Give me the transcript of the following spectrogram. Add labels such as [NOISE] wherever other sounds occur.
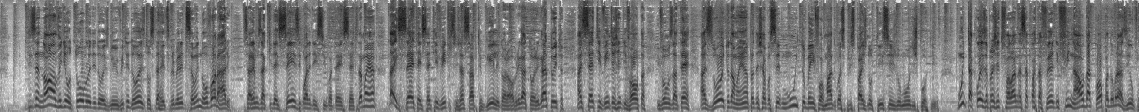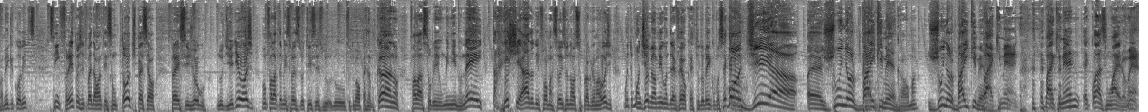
19 de outubro de 2022, Torcida Redes primeira edição em novo horário. Estaremos aqui das 6h45 até as 7 da manhã, das 7 às 7h20, você já sabe, tem o guia eleitoral obrigatório e gratuito. Às 7h20 a gente volta e vamos até às 8 da manhã para deixar você muito bem informado com as principais notícias do mundo esportivo. Muita coisa pra gente falar nessa quarta-feira de final da Copa do Brasil. Flamengo e Corinthians se enfrentam, a gente vai dar uma atenção toda especial para esse jogo no dia de hoje. Vamos falar também sobre as notícias do, do futebol pernambucano, falar sobre o menino Ney. Tá recheado de informações o nosso programa hoje. Muito bom dia, meu amigo André Velker. Tudo bem com você? Bom querido? dia, é, Júnior Bike Man. Calma. Júnior Bike Man. Bike Man. Bike Man é quase um Iron Man.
